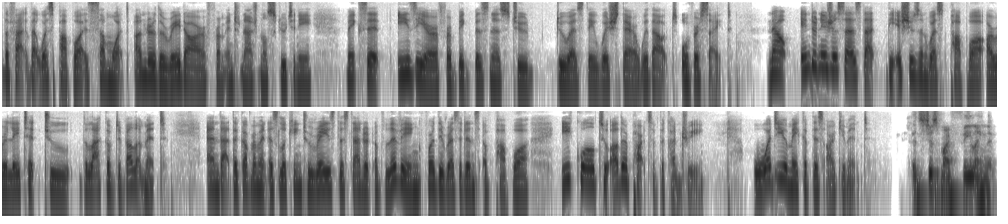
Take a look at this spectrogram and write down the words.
the fact that West Papua is somewhat under the radar from international scrutiny makes it easier for big business to do as they wish there without oversight. Now, Indonesia says that the issues in West Papua are related to the lack of development and that the government is looking to raise the standard of living for the residents of Papua equal to other parts of the country. What do you make of this argument? It's just my feeling that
